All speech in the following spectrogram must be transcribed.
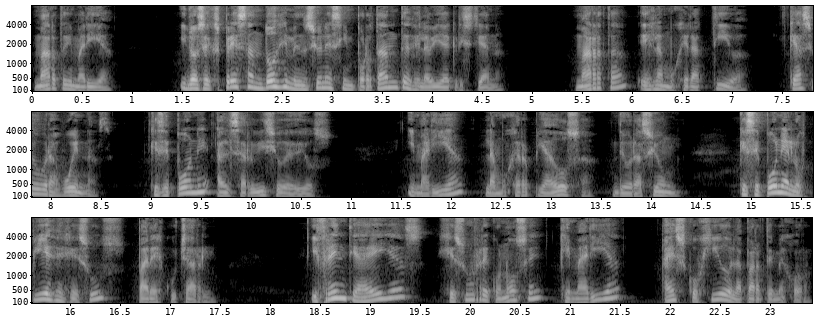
Marta y María, y nos expresan dos dimensiones importantes de la vida cristiana. Marta es la mujer activa, que hace obras buenas, que se pone al servicio de Dios. Y María, la mujer piadosa, de oración, que se pone a los pies de Jesús para escucharlo. Y frente a ellas, Jesús reconoce que María ha escogido la parte mejor.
